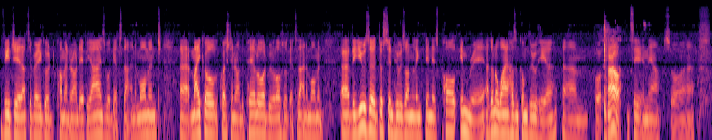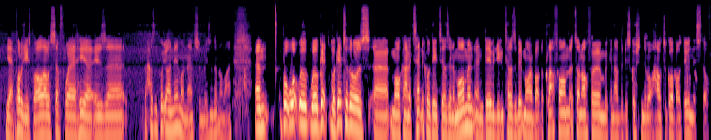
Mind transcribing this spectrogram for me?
VJ, that's a very good comment around APIs. We'll get to that in a moment. Uh, Michael, question around the payload. We will also get to that in a moment. Uh, the user, Dustin, who is on LinkedIn, is Paul Imre. I don't know why it hasn't come through here, um, but oh. I can see it in the app. So, uh, yeah, apologies, Paul. Our software here is uh, hasn't put your name on there for some reason. Don't know why. Um, but what we'll we'll get we'll get to those uh, more kind of technical details in a moment. And David, you can tell us a bit more about the platform that's on offer, and we can have the discussions about how to go about doing this stuff.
